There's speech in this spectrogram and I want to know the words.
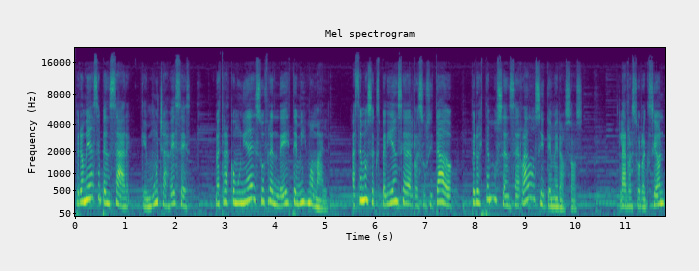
Pero me hace pensar que muchas veces nuestras comunidades sufren de este mismo mal. Hacemos experiencia del resucitado, pero estamos encerrados y temerosos. La resurrección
